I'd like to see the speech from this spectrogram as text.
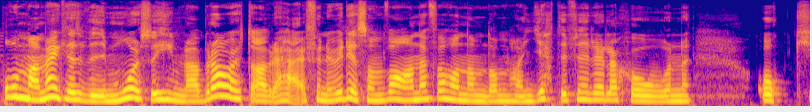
Och man märker att vi mår så himla bra av det här, för nu är det som vana för honom, de har en jättefin relation. Och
